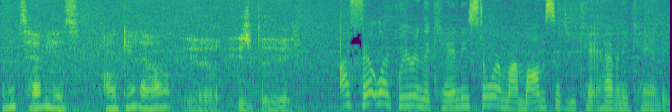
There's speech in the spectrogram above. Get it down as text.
He looks heavy as all get out. Yeah, he's big. I felt like we were in the candy store and my mom said you can't have any candy.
